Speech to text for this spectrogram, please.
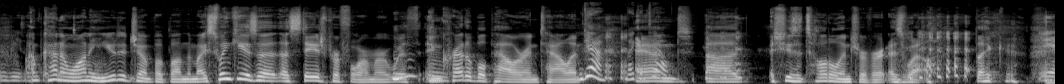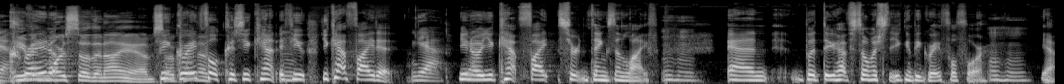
Yeah. I'm kind of wanting you to jump up on the mic. Swinky is a, a stage performer with incredible power and talent. Mm-hmm. Yeah, I can tell. and uh, she's a total introvert as well. like, Yeah. even Great- more so than I am. Be so kind of- grateful because you can't if you you can't fight it. Yeah. You know, you can't fight certain things in life. And but you have so much that you can be grateful for. Yeah.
